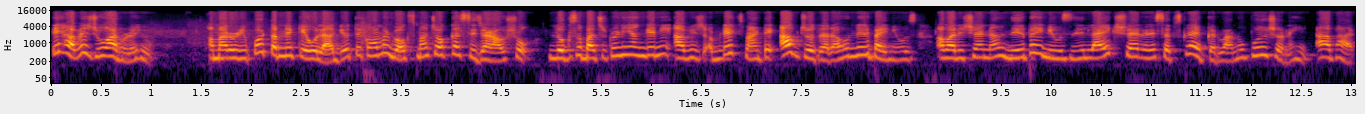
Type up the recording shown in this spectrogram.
તે હવે જોવાનું રહ્યું. અમારો રિપોર્ટ તમને કેવો લાગ્યો તે કોમેન્ટ બોક્સમાં ચોક્કસથી જણાવશો. લોકસભા ચૂંટણી અંગેની આવી જ અપડેટ્સ માટે આપ જોતા રહો નિર્ભય ન્યૂઝ. અમારી ચેનલ નિર્ભય ન્યૂઝને લાઇક શેર અને સબસ્ક્રાઇબ કરવાનું ભૂલશો નહીં. આભાર.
